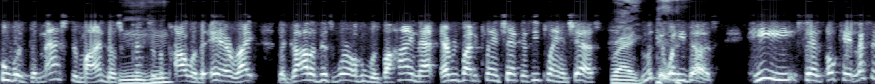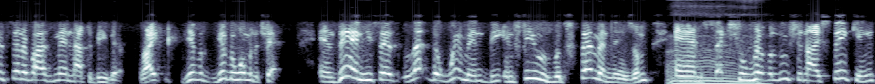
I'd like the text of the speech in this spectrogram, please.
who was the mastermind, the mm-hmm. prince of the power of the air, right? The god of this world, who was behind that. Everybody playing checkers, he playing chess. Right. Look at what he does. He says, okay, let's incentivize men not to be there, right? Give give the woman a check. And then he says, let the women be infused with feminism and uh, sexual revolutionized thinking.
